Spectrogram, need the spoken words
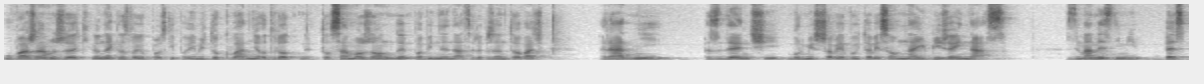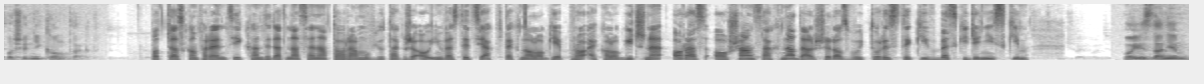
Uważam, że kierunek rozwoju Polski powinien być dokładnie odwrotny. To samorządy powinny nas reprezentować. Radni, prezydenci, burmistrzowie, wójtowie są najbliżej nas. Mamy z nimi bezpośredni kontakt. Podczas konferencji kandydat na senatora mówił także o inwestycjach w technologie proekologiczne oraz o szansach na dalszy rozwój turystyki w Beskidzie Niskim. Moim zdaniem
